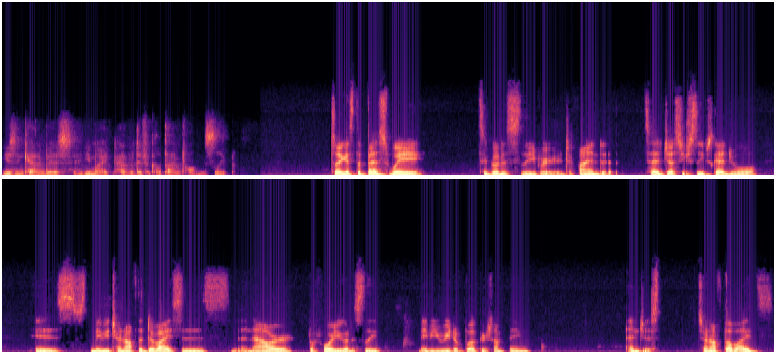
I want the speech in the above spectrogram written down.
using cannabis, you might have a difficult time falling asleep. so I guess the best way to go to sleep or to find to adjust your sleep schedule is maybe turn off the devices an hour before you go to sleep. Maybe read a book or something, and just turn off the lights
